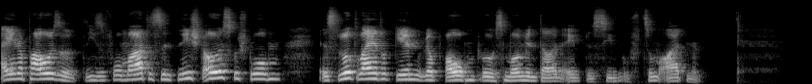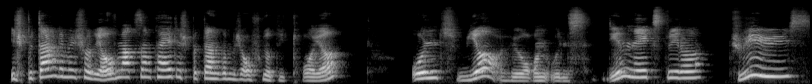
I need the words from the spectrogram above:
eine Pause. Diese Formate sind nicht ausgestorben. Es wird weitergehen. Wir brauchen bloß momentan ein bisschen Luft zum Atmen. Ich bedanke mich für die Aufmerksamkeit. Ich bedanke mich auch für die Treue. Und wir hören uns demnächst wieder. Tschüss.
